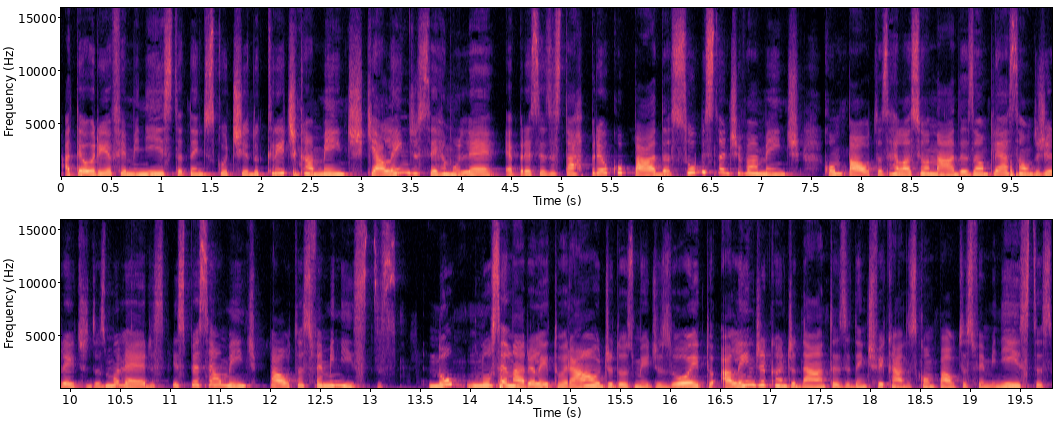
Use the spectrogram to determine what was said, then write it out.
A teoria feminista tem discutido criticamente que, além de ser mulher, é preciso estar preocupada substantivamente com pautas relacionadas à ampliação dos direitos das mulheres, especialmente pautas feministas. No, no, cenário eleitoral de 2018, além de candidatas identificadas com pautas feministas,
